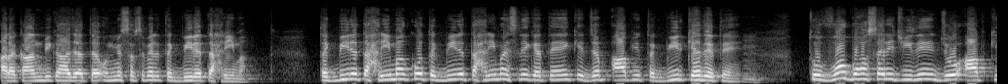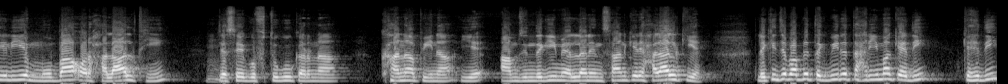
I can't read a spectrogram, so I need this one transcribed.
ارکان بھی کہا جاتا ہے۔ ان میں سب سے پہلے تکبیر تحریمہ۔ تکبیر تحریمہ کو تکبیر تحریمہ اس لیے کہتے ہیں کہ جب آپ یہ تکبیر کہہ دیتے ہیں تو وہ بہت ساری چیزیں جو آپ کے لیے مباح اور حلال تھیں جیسے گفتگو کرنا کھانا پینا یہ عام زندگی میں اللہ نے انسان کے لیے حلال کیا۔ لیکن جب آپ نے تکبیر تحریمہ کہہ دی کہہ دی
